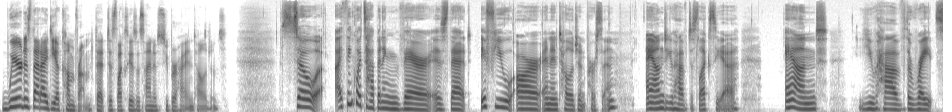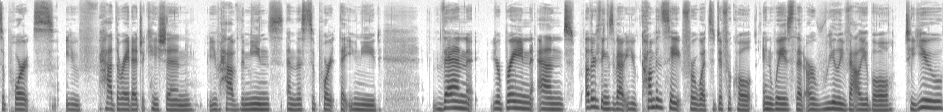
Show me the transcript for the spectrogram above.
Where does that idea come from, that dyslexia is a sign of super high intelligence? So I think what's happening there is that if you are an intelligent person and you have dyslexia and you have the right supports, you've had the right education, you have the means and the support that you need, then your brain and other things about you compensate for what's difficult in ways that are really valuable to you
